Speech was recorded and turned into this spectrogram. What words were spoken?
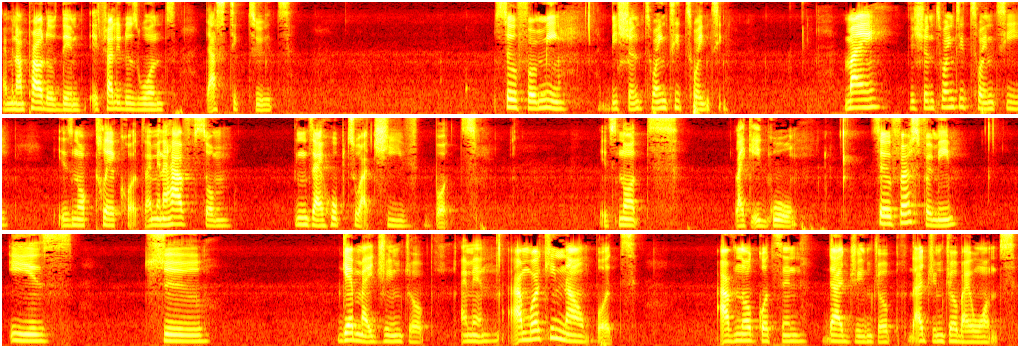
I mean, I'm proud of them, especially those ones that stick to it. So for me, Vision 2020 my vision 2020 is not clear cut. I mean, I have some things I hope to achieve, but it's not like a goal. So, first for me is to get my dream job. I mean, I'm working now, but I've not gotten that dream job, that dream job I want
